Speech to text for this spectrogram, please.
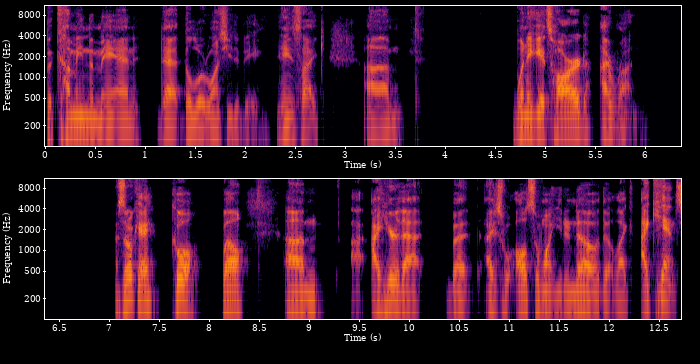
becoming the man that the Lord wants you to be? And he's like, um, when it gets hard, I run. I said, okay, cool. Well, um, I, I hear that, but I just also want you to know that like I can't,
